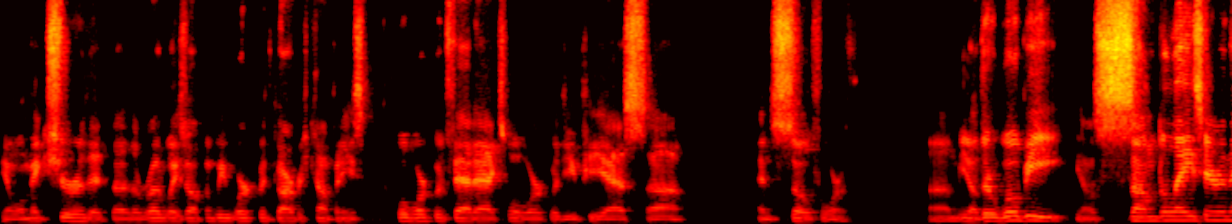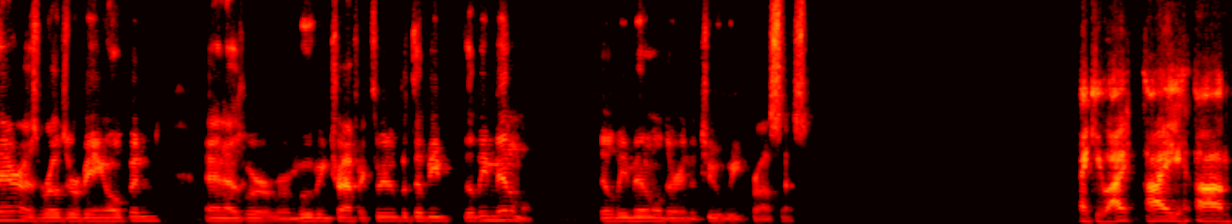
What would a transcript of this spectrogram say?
You know, we'll make sure that the, the roadway's open. We work with garbage companies we'll work with FedEx, we'll work with UPS, uh, and so forth. Um, you know, there will be, you know, some delays here and there as roads are being opened and as we're, we're moving traffic through, but they'll be they'll be minimal. They'll be minimal during the two week process. Thank you. I, I um,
